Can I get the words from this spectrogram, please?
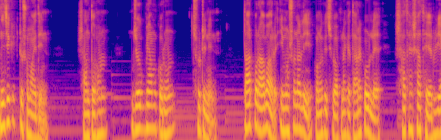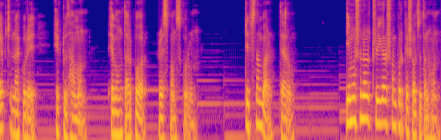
নিজেকে একটু সময় দিন, শান্ত হন, যোগব্যায়াম করুন, ছুটি নিন। তারপর আবার ইমোশনালি কোনো কিছু আপনাকে তাড়া করলে সাথে সাথে রিয়্যাক্ট না করে একটু থামুন এবং তারপর রেসপন্স করুন। টিপস নাম্বার তেরো। ইমোশনাল ট্রিগার সম্পর্কে সচেতন হন।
